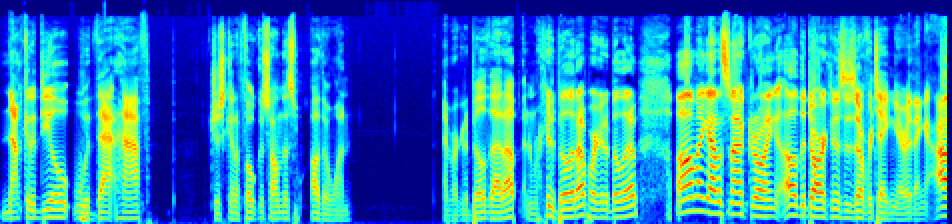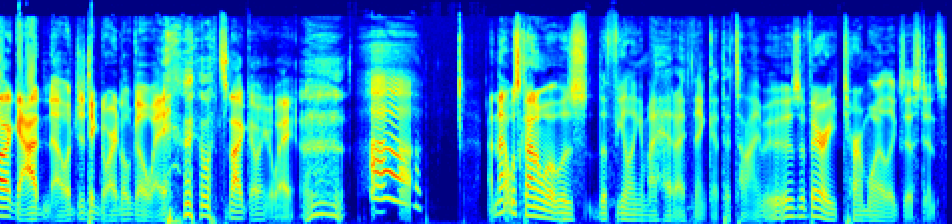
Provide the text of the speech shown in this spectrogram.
not going to deal with that half. Just going to focus on this other one. And we're going to build that up, and we're going to build it up, we're going to build it up. Oh my God, it's not growing. Oh, the darkness is overtaking everything. Oh God, no, just ignore it. It'll go away. it's not going away. Ah. And that was kind of what was the feeling in my head, I think, at the time. It was a very turmoil existence.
